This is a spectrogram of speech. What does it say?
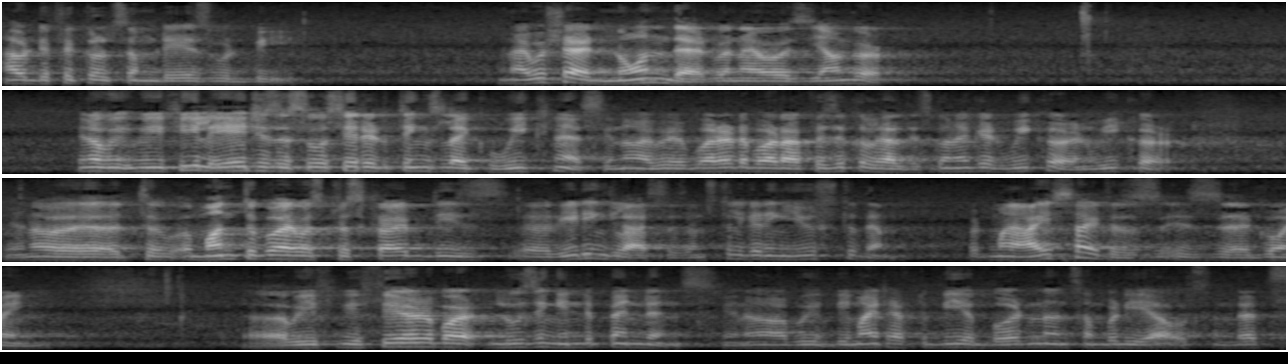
how difficult some days would be. And I wish I had known that when I was younger. You know, we, we feel age is associated with things like weakness. You know, we're worried about our physical health. It's going to get weaker and weaker. You know, uh, a month ago I was prescribed these uh, reading glasses. I'm still getting used to them, but my eyesight is is uh, going. Uh, we we fear about losing independence. You know, we we might have to be a burden on somebody else, and that's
